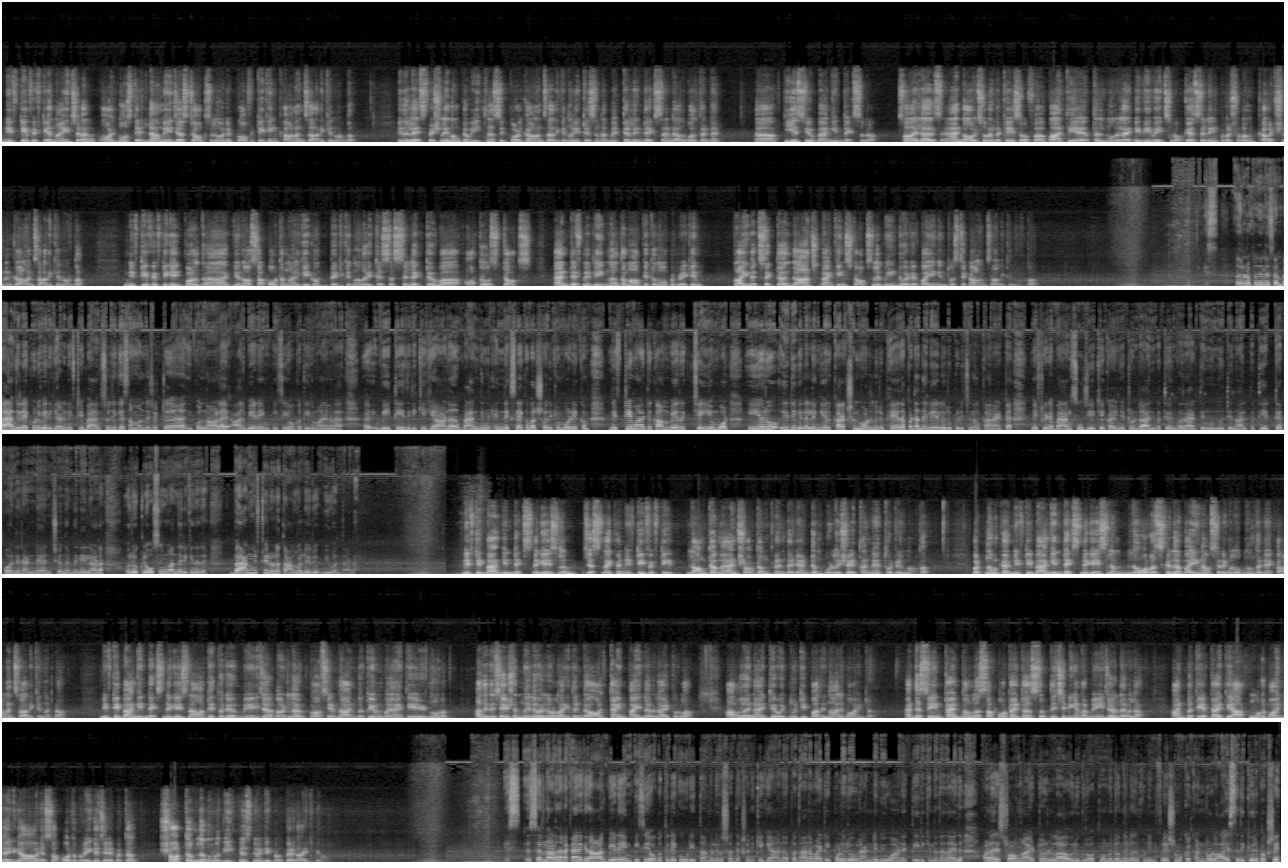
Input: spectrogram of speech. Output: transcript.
നിഫ്റ്റി ഫിഫ്റ്റിയെ നയിച്ച ഓൾമോസ്റ്റ് എല്ലാ മേജർ സ്റ്റോക്സിലും ഒരു പ്രോഫിറ്റ് ടേക്കിംഗ് കാണാൻ സാധിക്കുന്നുണ്ട്. ഇതിൽ എസ്പെഷ്യലി നമുക്ക് വീക്ക്നെസ് ഇപ്പോൾ കാണാൻ സാധിക്കുന്നു. It is in the metal index and അതുപോലെ തന്നെ പി എസ് യു ബാങ്ക് ഇൻഡെക്സിൽ സോ അതിൽ and also in the case of Bharti Airtel മുതലായ ഹെവി വെയ്റ്റ്സിലൊക്കെ സെല്ലിംഗ് പ്രഷറും കറക്ഷനും കാണാൻ സാധിക്കുന്നുണ്ട്. നിഫ്റ്റി ഫിഫ്റ്റിക്ക് ഇപ്പോൾ you know support നൽകിക്കൊണ്ടിരിക്കുന്നത്. It is selective auto stocks and definitely ഇന്നലത്തെ മാർക്കറ്റ് നോക്കുമ്പോഴേക്കും പ്രൈവറ്റ് സെക്ടർ ലാർജ് ബാങ്കിങ് സ്റ്റോക്സിൽ വീണ്ടും ഒരു ബൈയിങ് ഇൻട്രസ്റ്റ് കാണാൻ സാധിക്കുന്നുണ്ട്. അതിനോടൊപ്പം തന്നെ സാർ ബാങ്കിലേക്ക് കൂടി വരികയാണ്. നിഫ്റ്റി ബാങ്ക് സൂചികയെ സംബന്ധിച്ചിട്ട് ഇപ്പോൾ നാളെ ആർ ബി ഐയുടെ എം പി സി ഒക്കെ തീരുമാനങ്ങൾ വെയിറ്റ് ചെയ്തിരിക്കുകയാണ്. ബാങ്കിങ് ഇൻഡെക്സിലേക്ക് പരിശോധിക്കുമ്പോഴേക്കും നിഫ്റ്റിയുമായിട്ട് കമ്പയർ ചെയ്യുമ്പോൾ ഈ ഒരു ഇടിവിൽ അല്ലെങ്കിൽ ഒരു കറക്ഷൻ മോഡൽ ഒരു ഭേദപ്പെട്ട നിലയിൽ ഒരു പിടിച്ചു നിൽക്കാനായിട്ട് നിഫ്റ്റിയുടെ ബാങ്ക് സൂചികയ്ക്ക് കഴിഞ്ഞിട്ടുണ്ട്. അൻപത്തി ഒൻപതിനായിരത്തി മുന്നൂറ്റി നാൽപ്പത്തി എട്ട് പോയിന്റ് രണ്ട് അഞ്ച് എന്ന നിലയിലാണ് ഒരു ക്ലോസിംഗ് വന്നിരിക്കുന്നത്. ബാങ്ക് നിഫ്റ്റിയിലുള്ള താങ്കളുടെ ഒരു വ്യൂ എന്താണ്? നിഫ്റ്റി ബാങ്ക് ഇൻഡെക്സിന്റെ കേസിലും just like nifty fifty long term and short term trend രണ്ടും ബുള്ളിഷായി തന്നെ തുടരുന്നുണ്ട്. ബട്ട് നമുക്ക് നിഫ്റ്റി ബാങ്ക് ഇൻഡെക്സിന്റെ കേസിലും ലോ റിസ്കുള്ള ബൈങ് അവസരങ്ങളൊന്നും തന്നെ കാണാൻ സാധിക്കുന്നില്ല. നിഫ്റ്റി ബാങ്ക് ഇൻഡെക്സിന്റെ കേസിൽ ആദ്യത്തെ ഒരു മേജർ ഹേർഡിൽ ക്രോസ് ചെയ്യേണ്ട അൻപത്തി ഒൻപതിനായിരത്തി എഴുന്നൂറ് അതിനുശേഷം നിലവിലുള്ള ഇതിന്റെ ഓൾ ടൈം ഹൈ ലെവലായിട്ടുള്ള അറുപതിനായിരത്തി ഒരുന്നൂറ്റി പതിനാല് point at the same time നമ്മൾ സപ്പോർട്ടായിട്ട് ശ്രദ്ധിച്ചിരിക്കേണ്ട മേജർ ലെവൽ അൻപത്തി എട്ടായിരത്തി അറുന്നൂറ് പോയിന്റ് ആയിരിക്കും. ആ ഒരു സപ്പോർട്ട് ബ്രേക്ക് ചെയ്യപ്പെട്ടാൽ ഷോർട്ട് ടേമിൽ നമ്മൾ വീക്ക്നെസ്സിന് വേണ്ടി പ്രിപ്പയർഡ് ആയിരിക്കണം. സർ നാളെ നടക്കാനിരിക്കുന്ന ആർ ബിയുടെ എം പി സി യോഗത്തിലേക്ക് കൂടി താങ്കളുടെ ഒരു ശ്രദ്ധ ക്ഷണിക്കുകയാണ്. പ്രധാനമായിട്ട് ഇപ്പോൾ ഒരു രണ്ട് വ്യൂ ആണ് എത്തിയിരിക്കുന്നത്. അതായത് വളരെ സ്ട്രോങ് ആയിട്ടുള്ള ഒരു ഗ്രോത്ത് മൊമെന്റോ നിലനിൽക്കുന്ന. ഇൻഫ്ലേഷനും ഒക്കെ കൺട്രോൾ ആയ സ്ഥിതിക്ക് ഒരു പക്ഷേ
